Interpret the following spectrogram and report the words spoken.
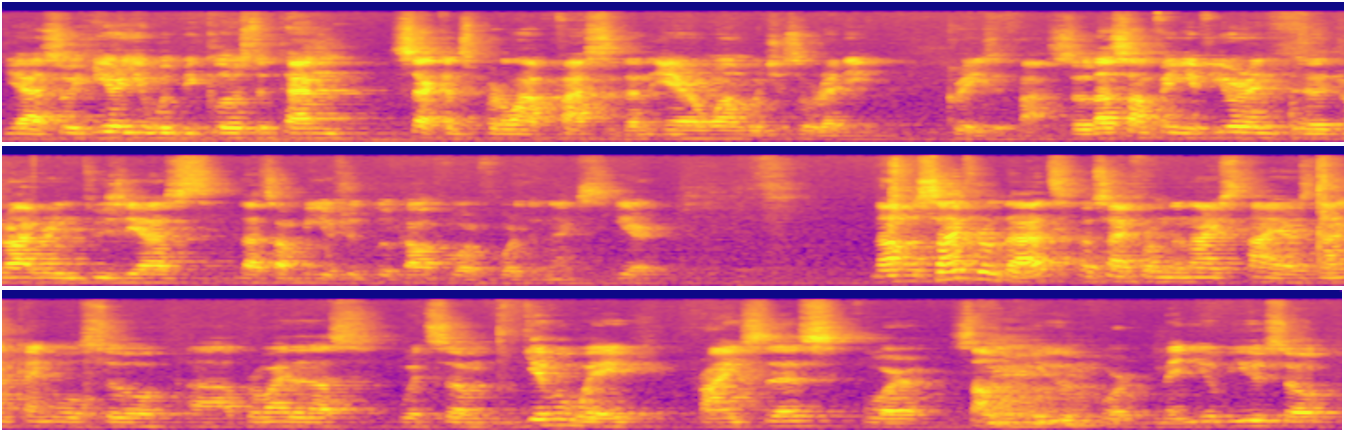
Yeah, so here you would be close to 10 seconds per lap faster than AR1, which is already crazy fast. So that's something, if you're a driver enthusiast, that's something you should look out for for the next year. Now, aside from that, aside from the nice tires, Nankang also uh, provided us with some giveaway prizes for some of you, for many of you. So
